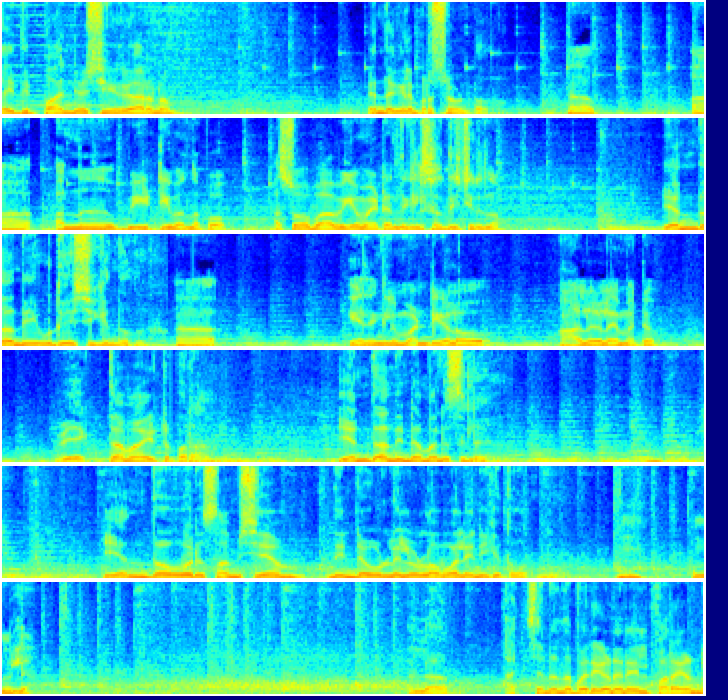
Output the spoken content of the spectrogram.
ഇതിപ്പോൾ അന്വേഷിക്കാൻ കാരണം? എന്തെങ്കിലും പ്രശ്നമുണ്ടോ? അന്ന് വീട്ടിൽ വന്നപ്പോൾ അസ്വാഭാവികമായിട്ട് എന്തെങ്കിലും ശ്രദ്ധിച്ചിരുന്നോ? എന്താ നീ ഉദ്ദേശിക്കുന്നത്? ആ, ഏതെങ്കിലും വണ്ടികളോ ആളുകളെ മറ്റോ? വ്യക്തമായിട്ട് പറ. എന്താ നിന്റെ മനസ്സിൽ എന്തോ ഒരു സംശയം നിന്റെ ഉള്ളിലുള്ള പോലെ എനിക്ക് തോന്നുന്നു. ഉം, ഒന്നുമില്ല. അല്ല അച്ഛനെന്ന പരിഗണനയിൽ പറയണ്ട.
